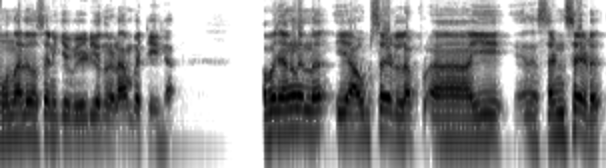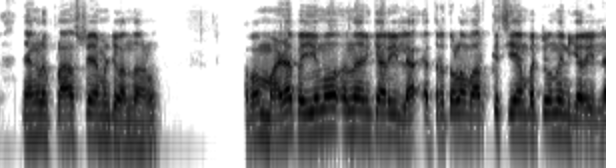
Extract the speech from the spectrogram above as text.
മൂന്നാൽ ദിവസം എനിക്ക് വീഡിയോ ഒന്നും ഇടാൻ പറ്റിയില്ല. അപ്പോൾ ഞങ്ങൾ ഇന്ന് ഈ ഔട്ട്സൈഡിലെ ഈ സെൻസൈഡ് ഞങ്ങൾ പ്ലാസ്റ്റർ ചെയ്യാൻ വേണ്ടി വന്നതാണ്. അപ്പം മഴ പെയ്യുമോ എന്ന് എനിക്കറിയില്ല. എത്രത്തോളം വർക്ക് ചെയ്യാൻ പറ്റുമോ പറ്റുമെന്ന് എനിക്കറിയില്ല.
